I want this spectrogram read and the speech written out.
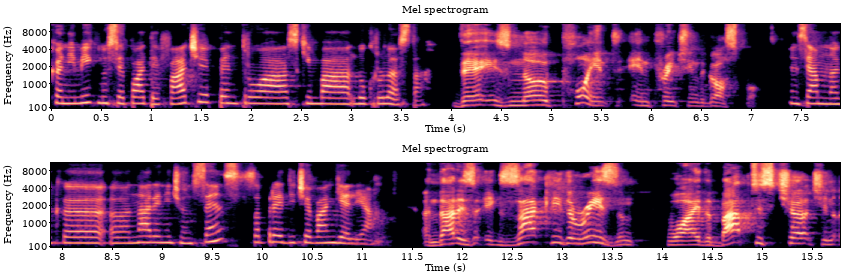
că nimic nu se poate face pentru a schimba lucrul ăsta. There is no point in preaching the gospel. Înseamnă că uh, nu are niciun sens să predici Evanghelia. And that is exactly the reason why the Baptist Church in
